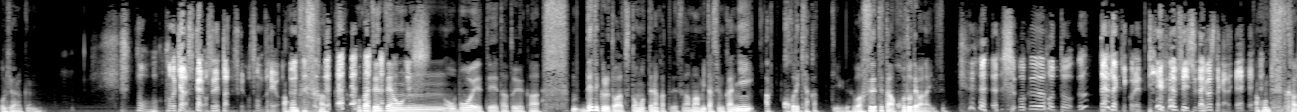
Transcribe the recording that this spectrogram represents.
荻原くん。もう僕このキャラすっかり忘れてたんですけど、存在を。あ、本当ですか？僕は全然、うん覚えてたというか、出てくるとはちょっと思ってなかったですが、まあ見た瞬間に、あ、ここで来たかっていう、忘れてたほどではないですよ。僕、本当ん？誰だっけこれっていう感じで一瞬なりましたからね。あ、本当ですか？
